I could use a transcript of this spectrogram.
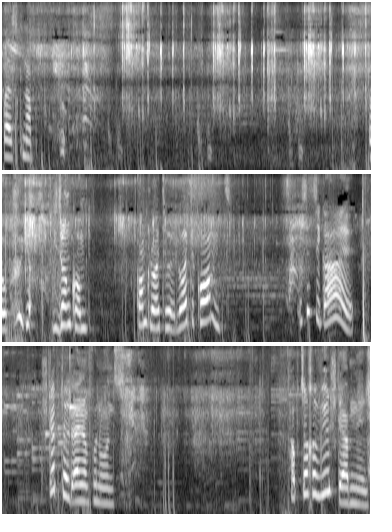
war es knapp. Oh, ja, die Sonne kommt. Kommt, Leute. Leute, kommt. Ist jetzt egal. Stirbt halt einer von uns. Hauptsache, wir sterben nicht.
